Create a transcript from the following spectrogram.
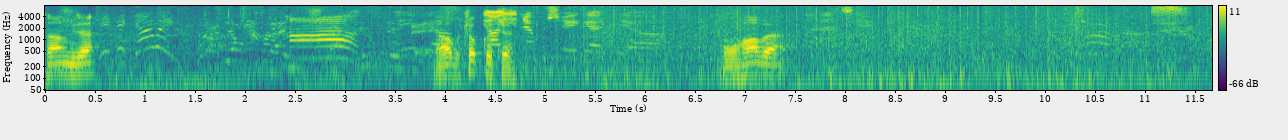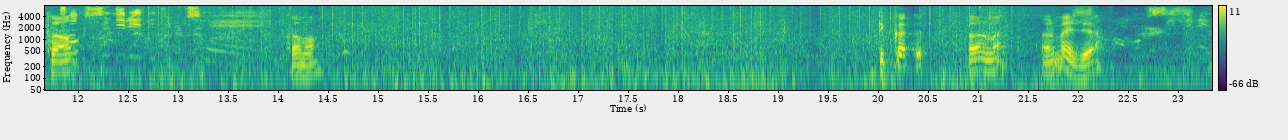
Tamam güzel. Aa, hayır Ya bu çok Ya kötü. yine bu şey geldi ya. Oha be. Ben şey- Tamam. Çok sinir edici bir şey. Tamam. Dikkat et. Ölme. Ölmeyiz ya. Sinir.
